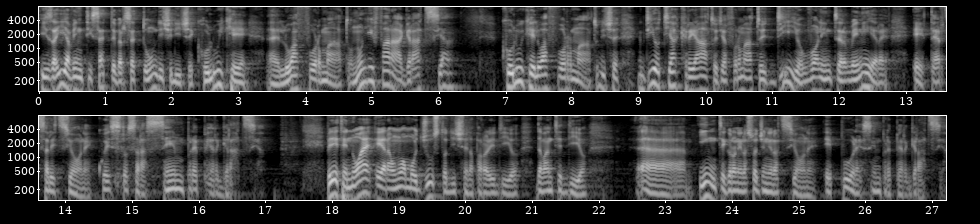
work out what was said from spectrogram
Isaia 27, versetto 11 dice, colui che eh, lo ha formato non gli farà grazia? Colui che lo ha formato, dice, Dio ti ha creato e ti ha formato e Dio vuole intervenire e terza lezione, questo sarà sempre per grazia. Vedete, Noè era un uomo giusto, dice la parola di Dio, davanti a Dio, eh, integro nella sua generazione, eppure sempre per grazia.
